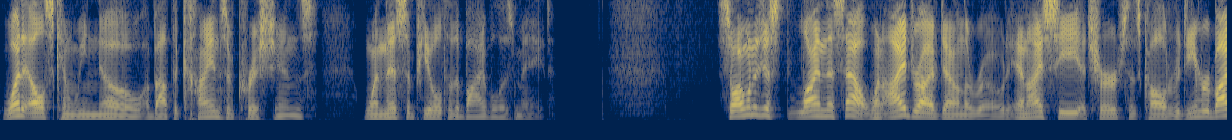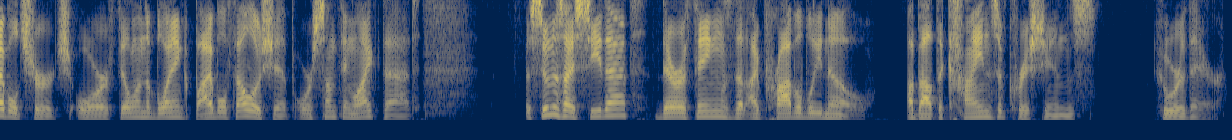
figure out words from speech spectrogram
what else can we know about the kinds of Christians when this appeal to the Bible is made? So I want to just line this out. When I drive down the road and I see a church that's called Redeemer Bible Church or fill in the blank Bible Fellowship or something like that, as soon as I see that, there are things that I probably know about the kinds of Christians who are there.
